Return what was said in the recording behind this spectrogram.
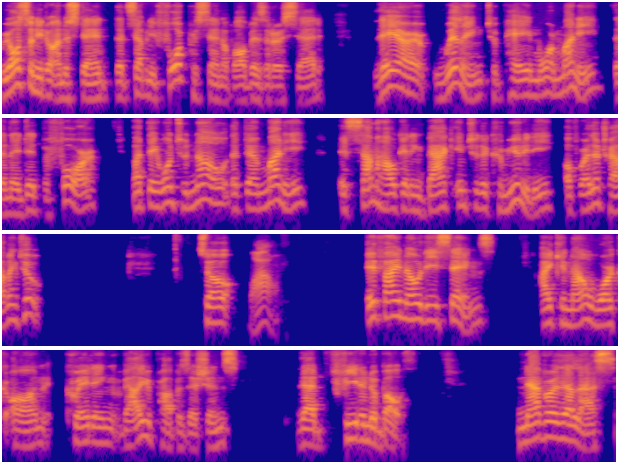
we also need to understand that 74% of all visitors said they are willing to pay more money than they did before, but they want to know that their money is somehow getting back into the community of where they're traveling to. So, wow. If I know these things, I can now work on creating value propositions that feed into both. Nevertheless,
